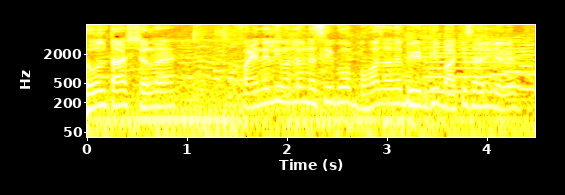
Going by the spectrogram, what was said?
ढोल ताश चल रहा है। फाइनली मतलब नसीब वो बहुत ज़्यादा भीड़ थी बाकी सारी जगह।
